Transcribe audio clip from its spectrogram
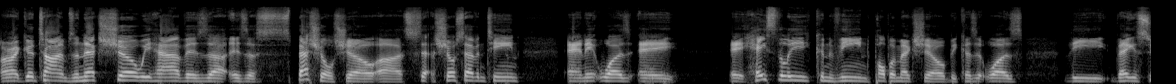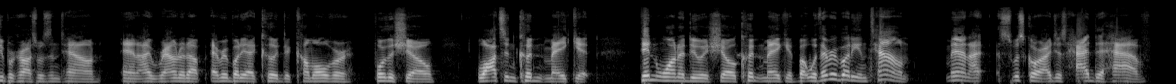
All right, good times. The next show we have is uh, is a special show, uh, se- show 17, and it was a a hastily convened Pulp MX show because it was the Vegas Supercross was in town, and I rounded up everybody I could to come over for the show. Watson couldn't make it, didn't want to do a show, couldn't make it, but with everybody in town, man, I, Swisscore, I just had to have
